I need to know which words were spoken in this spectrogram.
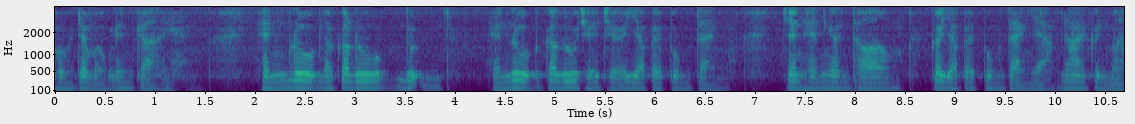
หูจมูกลิ้นกาย เห็นรูปแล้วก็รู้เห็นรูปก็รู้เฉยๆอย่าไปปรุงแต่ง เช่นเห็นเงินทอง ก็อย่าไปปรุงแต่งอยากได้ขึ้นมา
